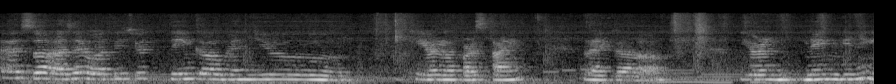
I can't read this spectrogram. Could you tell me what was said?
Uh, so Ajay, what did you think uh, when you hear the first time? Like uh, your name meaning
